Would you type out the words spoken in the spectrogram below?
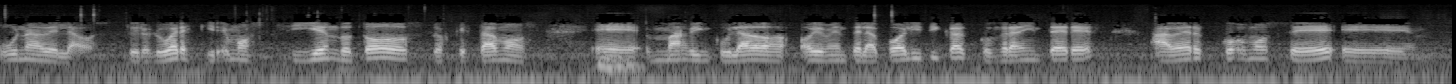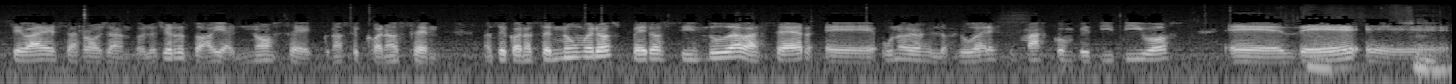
uno de los, de los lugares que iremos siguiendo todos los que estamos eh, más vinculados obviamente a la política, con gran interés a ver cómo se, eh, se va desarrollando. Lo cierto todavía no se, no se conocen no se conocen números, pero sin duda va a ser eh, uno de los, lugares más competitivos de,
